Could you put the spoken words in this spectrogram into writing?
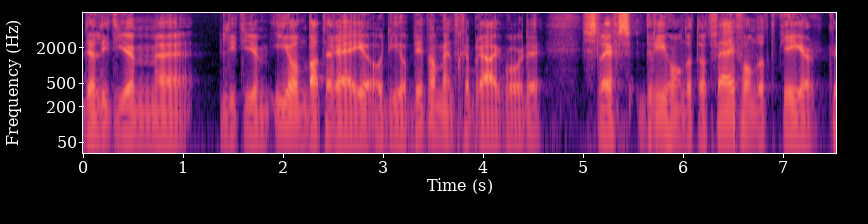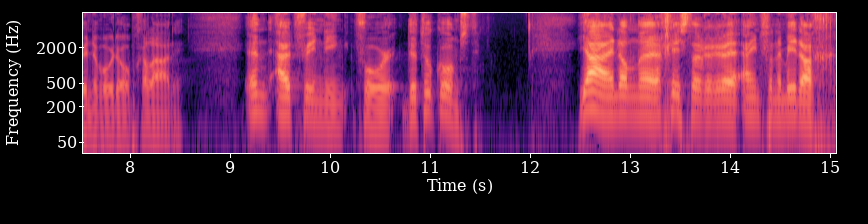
de lithium, lithium-ion batterijen, oh, die op dit moment gebruikt worden, slechts 300 tot 500 keer kunnen worden opgeladen. Een uitvinding voor de toekomst. Ja, en dan gisteren, eind van de middag,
